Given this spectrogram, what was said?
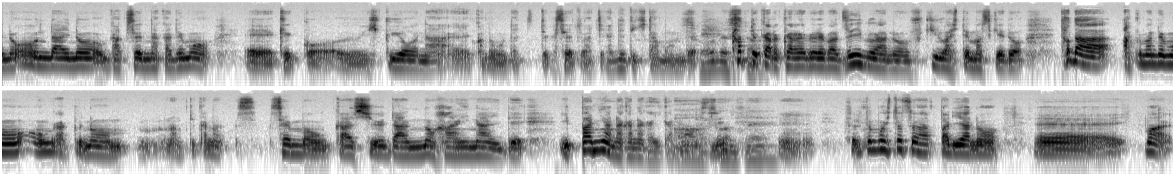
の音大の学生の中でも、えー結構うん弾くようなえー子どもたちっていうか生徒たちが出てきたもんでかかってから比べれば随分あの普及はしてますけどただあくまでも音楽のなんていうかなす専門家集団の範囲内で一般にはなかなかいかないんですね。そえーそれともう一つはやっぱりあの、えーまあ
